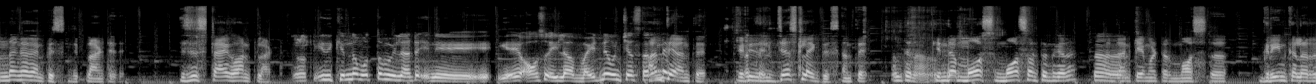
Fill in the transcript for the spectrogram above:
అందంగా కనిపిస్తుంది ప్లాంట్ ఇది. దిస్ ఇస్ స్టాగ్ ఆన్ ప్లాంట్ ఇది కింద మొత్తం ఇలా అంటే అవసరం ఇలా బయటనే ఉంచేస్తారా? అంతే అంతే. It is just like this అంతే. అంతేనా? కింద మోస్ మోస్ ఉంటుంది కదా? దానికి ఏమంటారు? మోస్ గ్రీన్ కలర్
